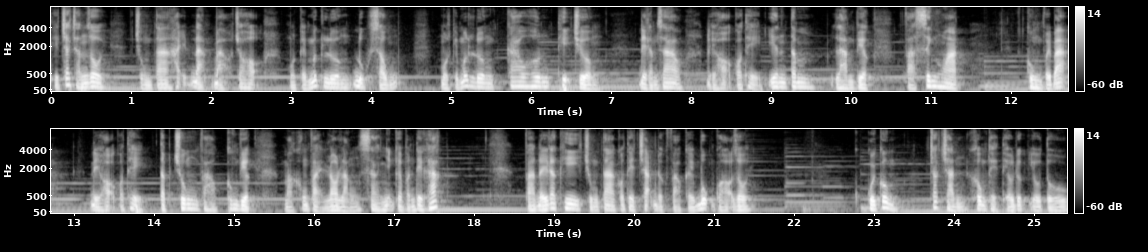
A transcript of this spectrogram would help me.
thì chắc chắn rồi, chúng ta hãy đảm bảo cho họ một cái mức lương đủ sống, một cái mức lương cao hơn thị trường để làm sao để họ có thể yên tâm làm việc và sinh hoạt cùng với bạn, để họ có thể tập trung vào công việc mà không phải lo lắng sang những cái vấn đề khác. Và đấy là khi chúng ta có thể chạm được vào cái bụng của họ rồi. Cuối cùng, chắc chắn không thể thiếu được yếu tố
